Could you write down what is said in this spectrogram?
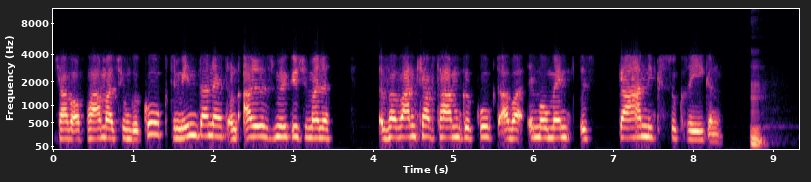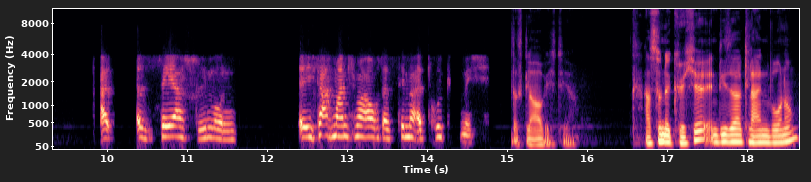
Ich habe auch ein paar Mal schon geguckt im Internet und alles Mögliche. Meine Verwandtschaft haben geguckt, aber im Moment ist gar nichts zu kriegen. Hm. Also, sehr schlimm und ich sage manchmal auch, das Zimmer erdrückt mich. Das glaube ich dir. Hast du eine Küche in dieser kleinen Wohnung?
